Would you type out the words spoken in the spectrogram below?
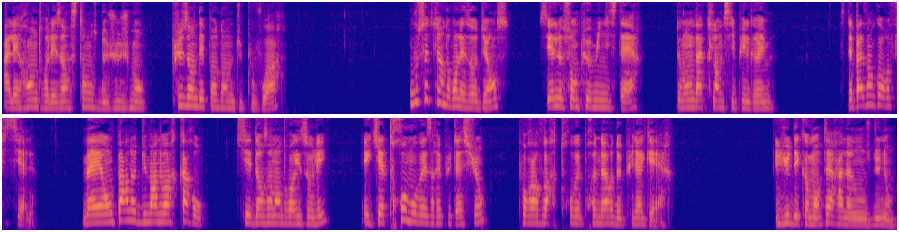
allait rendre les instances de jugement plus indépendantes du pouvoir. Où se tiendront les audiences si elles ne sont plus au ministère? Demanda Clancy Pilgrim. Ce n'est pas encore officiel. Mais on parle du manoir Caro, qui est dans un endroit isolé et qui a trop mauvaise réputation pour avoir trouvé preneur depuis la guerre. Il y eut des commentaires à l'annonce du nom.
